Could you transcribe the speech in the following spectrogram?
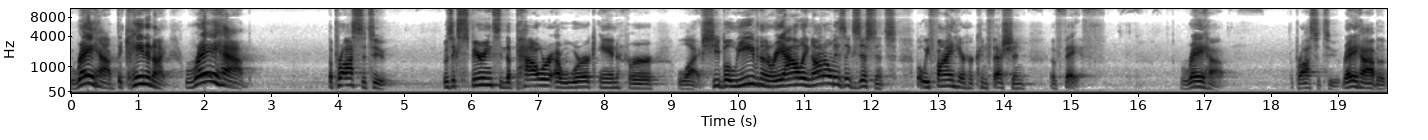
Rahab, the Canaanite, Rahab, the prostitute, was experiencing the power at work in her life. She believed in the reality not only his existence, but we find here her confession of faith. Rahab, the prostitute, Rahab, the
